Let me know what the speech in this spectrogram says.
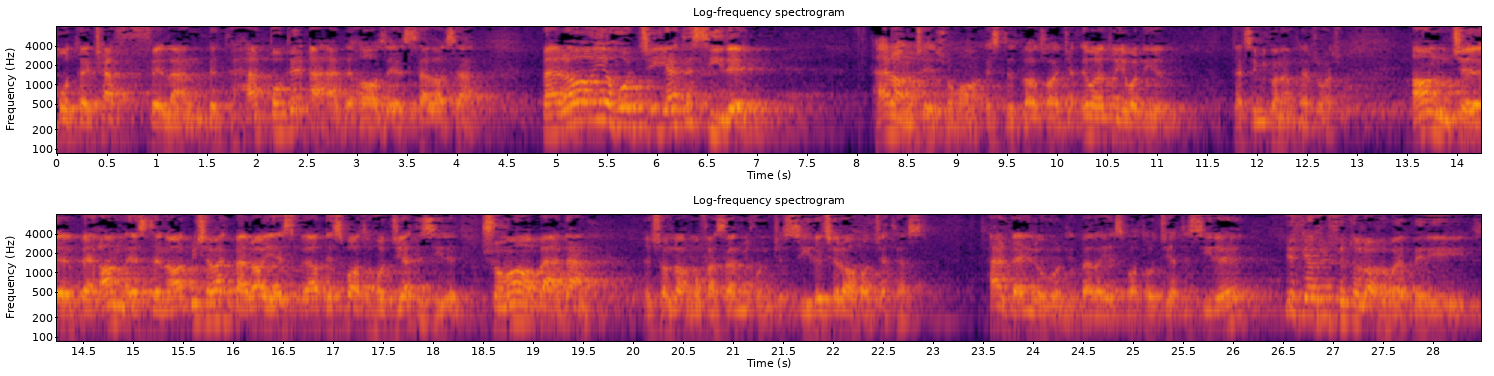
متکفلا به تحقق احد هذه الثلاثه برای حجیت سیره. هر آنچه شما استدلال خواهید کرد. عبارت رو یه بار دیگه تصمیم می‌کنم ترجمهش. آنچه به آن استناد می شود برای اثبات حجیت سیره. شما بعدا انشالله مفصل می‌خونید که سیره چرا حجت است. هر دلیل رو بردید برای اثبات حجیت سیره. یکی از این ستالات رو باید برید.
